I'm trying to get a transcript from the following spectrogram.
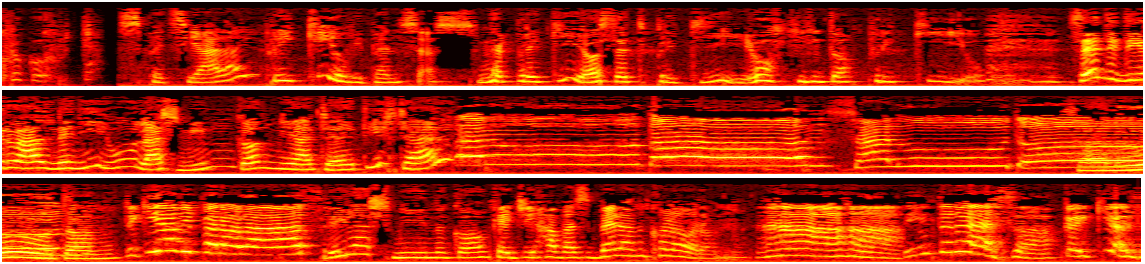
kukurczak. Specialaj? Pri kio vi pensas? Ne pri kio, sed pri kio. Do, pri kio. Sed diru al neniu, las min con mi acetis, ĉar... Salutan! Salut! Saluton! Saluton! Pri kia vi parolas? Pri la sminko. Ke ĝi havas belan koloron. Ah, interesa! Kaj kial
